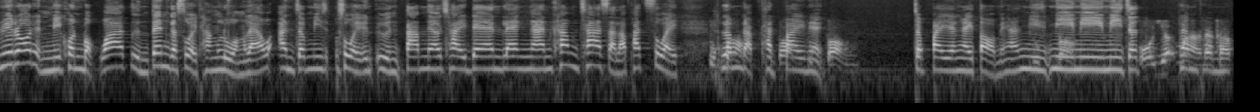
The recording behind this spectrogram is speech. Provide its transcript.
คุณวิโรธเห็นมีคนบอกว่าตื่นเต้นกับสวยทางหลวงแล้ว อันจะมีสวยอื่นๆ ตามแนวชายแดนแรงงานข้ามชาติสารพัดสวยถูกต้องลำดับถัดไปเนี่ย ถูกต้อง จะไปยังไงต่อไหมคะมีมีมีมีจะโอ้เยอะมากนะครับ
